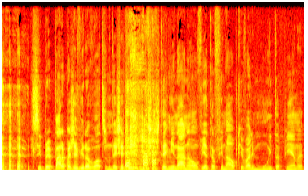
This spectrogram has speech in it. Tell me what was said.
Se prepara pra reviravoltas. Não deixa de, não deixa de terminar, não. Vê até o final, porque vale muito a pena.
